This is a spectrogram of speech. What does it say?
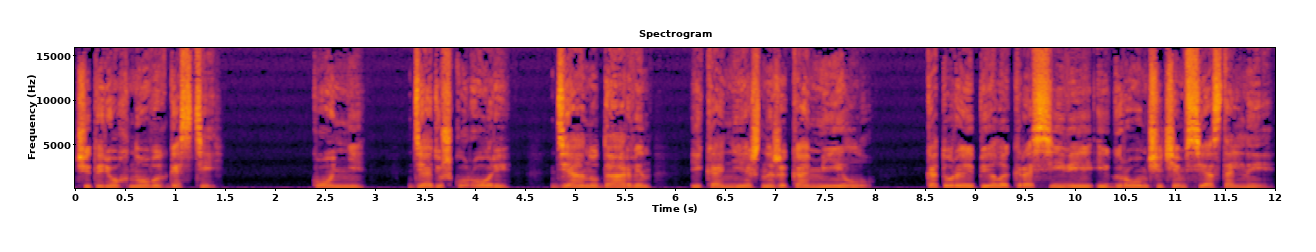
четырех новых гостей. Конни, дядюшку Рори, Диану Дарвин и, конечно же, Камиллу, которая пела красивее и громче, чем все остальные.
